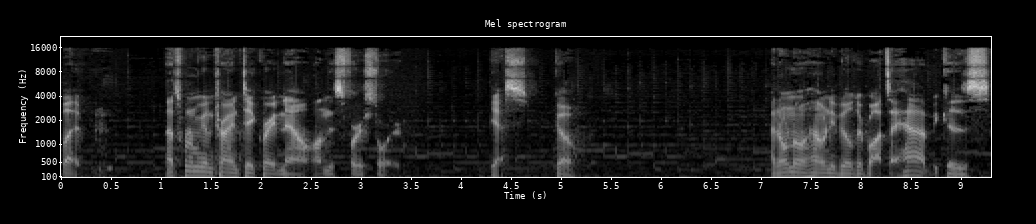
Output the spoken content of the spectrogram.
But that's what I'm going to try and take right now on this first order. Yes, go. I don't know how many builder bots I have because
